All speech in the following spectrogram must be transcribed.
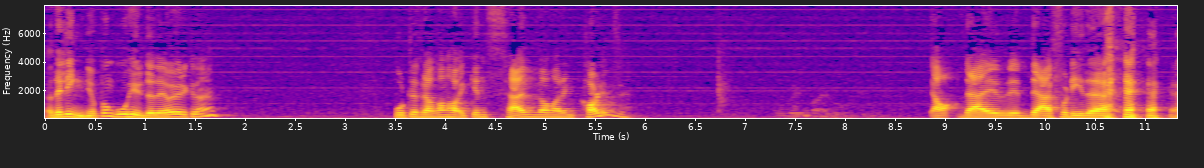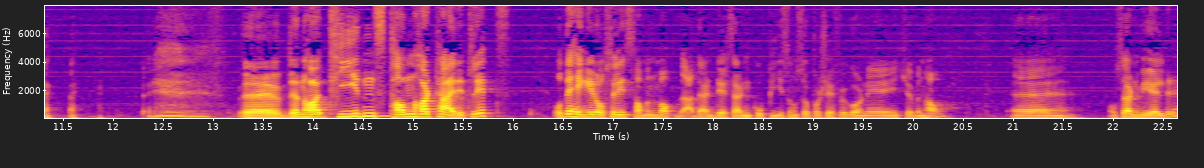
Ja, Det ligner jo på en god hyrde, det å gjøre ikke det? Bortsett fra at han har ikke en sau, han har en kalv. Ja, det er, det er fordi det eh, har, Tidens tann har tæret litt. Og det henger også litt sammen med at det er dels er det en kopi som står på Schæfergården i København. Eh, og så er den mye eldre.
